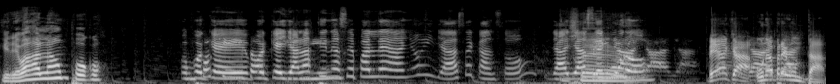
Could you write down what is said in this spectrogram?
¿Quieres bajarla un poco? Pues Un porque, poquito, porque ya las tiene hace par de años y ya se cansó. Ya, ya Sí. se Ya, curó. ya, ya. Ven acá, Ya, una ya. pregunta.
